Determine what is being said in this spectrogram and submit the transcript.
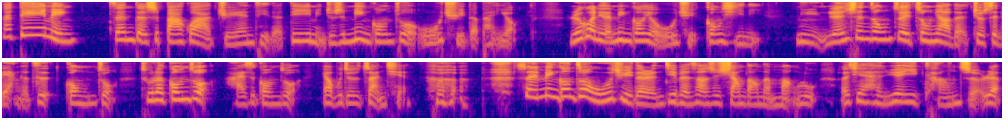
那第一名真的是八卦绝缘体的第一名，就是命宫做舞曲的朋友。如果你的命宫有舞曲，恭喜你，你人生中最重要的就是两个字：工作。除了工作还是工作，要不就是赚钱。呵 呵所以命宫做武曲的人，基本上是相当的忙碌，而且很愿意扛责任。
